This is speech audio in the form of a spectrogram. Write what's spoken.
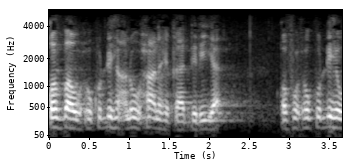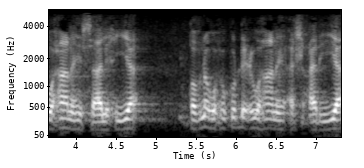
Qof baa wuxuu ku dhihi anugu waxaanahay qaadiriya. Qof wuxuu ku dhihi waxaanahay saalixiya. Qofna wuxuu ku dhihi waxaanahay ashcariya.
